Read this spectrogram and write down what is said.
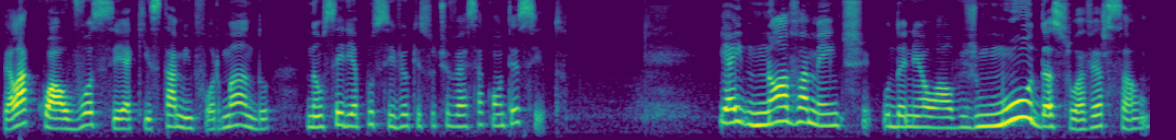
pela qual você aqui está me informando, não seria possível que isso tivesse acontecido. E aí, novamente, o Daniel Alves muda a sua versão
